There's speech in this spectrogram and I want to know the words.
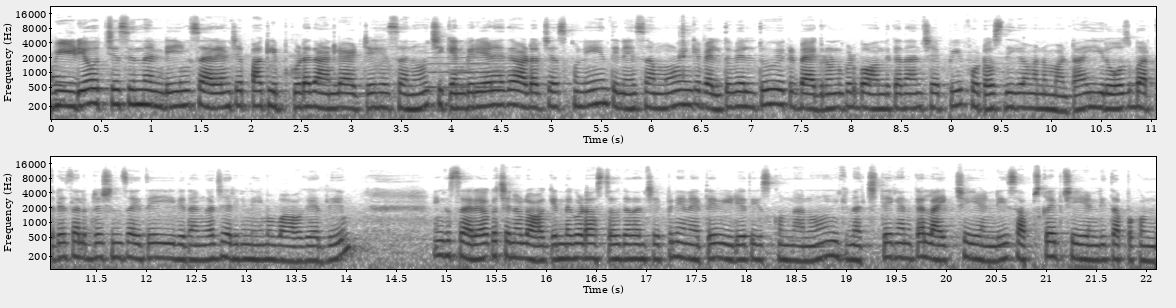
వీడియో వచ్చేసిందండి. ఇంక సరే అని చెప్పి ఆ క్లిప్ కూడా దాంట్లో యాడ్ చేసేసాను. చికెన్ బిర్యానీ అయితే ఆర్డర్ చేసుకుని తినేసాము. ఇంక వెళ్తూ వెళ్తూ ఇక్కడ బ్యాక్గ్రౌండ్ కూడా బాగుంది కదా అని చెప్పి ఫొటోస్ దిగామన్నమాట. ఈరోజు బర్త్డే సెలబ్రేషన్స్ అయితే ఈ విధంగా జరిగినాయి మా బావగారిది. ఇంకా సరే ఒక చిన్న వ్లాగ్ కింద కూడా వస్తుంది కదా అని చెప్పి నేనైతే వీడియో తీసుకున్నాను. మీకు నచ్చితే కనుక లైక్ చేయండి సబ్స్క్రైబ్ చేయండి తప్పకుండా.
